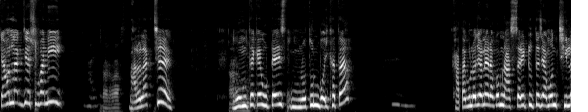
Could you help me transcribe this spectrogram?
কেমন লাগছে সুহানি? ভালো লাগছে? ঘুম থেকে উঠে নতুন বই খাতা খাতাগুলো যেন এরকম নার্সারি টুতে যেমন ছিল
